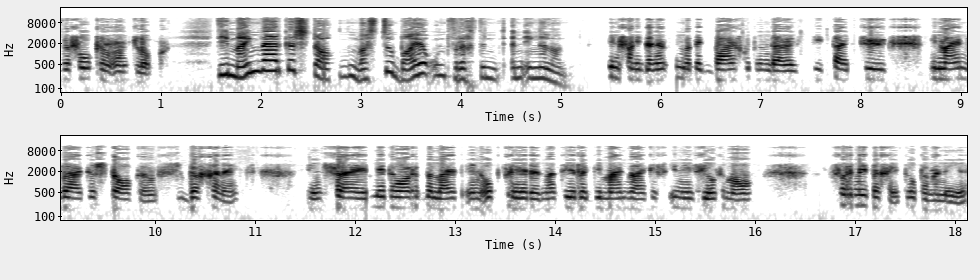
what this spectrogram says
bevolking ontlok. Die mynwerkerstaking was toe baie ontwrigtend in Engeland. Een van die dinge wat ek baie goed onthou is die tyd toe die mynwerkerstaking begin het en sy met haar beleid en optrede natuurlik die mynwerkers in heeltemal vernietig het op 'n manier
